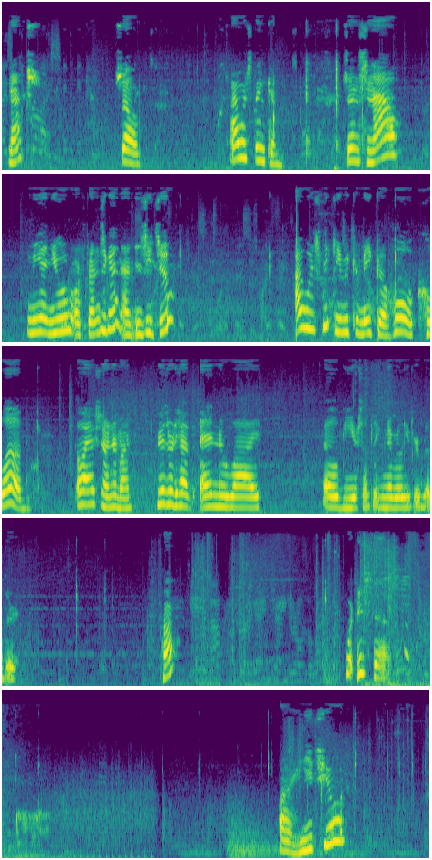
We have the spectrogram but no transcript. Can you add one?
prize. So, I was thinking, Since now, me and you are friends again, and Izzy too, I was thinking we could make a whole club. Oh, actually, no, never mind. You guys already have NYLB or something. Never leave your brother. Huh? What is that? A heat shield?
